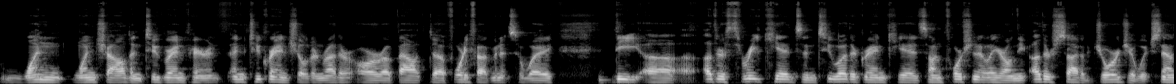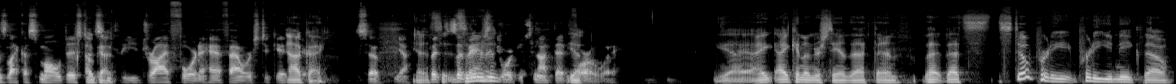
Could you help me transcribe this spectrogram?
one one child and two grandparents and two grandchildren rather are about uh, 45 minutes away. The uh, other three kids and two other grandkids, unfortunately, are on the other side of Georgia, which sounds like a small distance okay. until you drive four and a half hours to get okay. there. So yeah, yeah but so, Savannah, so Georgia's not that far away. Yeah, I, I can understand that. Then that that's still pretty pretty unique though.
